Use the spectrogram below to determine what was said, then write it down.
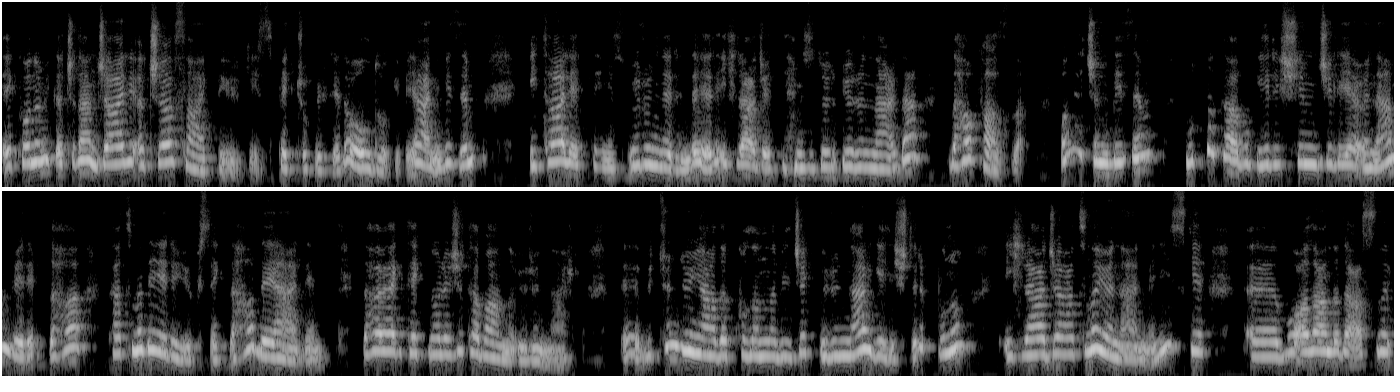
ekonomik açıdan cari açığa sahip bir ülkeyiz. Pek çok ülkede olduğu gibi. Yani bizim ithal ettiğimiz ürünlerin değeri ihraç ettiğimiz ürünlerden daha fazla. Onun için bizim mutlaka bu girişimciliğe önem verip daha katma değeri yüksek, daha değerli, daha belki teknoloji tabanlı ürünler, e, bütün dünyada kullanılabilecek ürünler geliştirip bunun ihracatına yönelmeliyiz ki e, bu alanda da aslında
